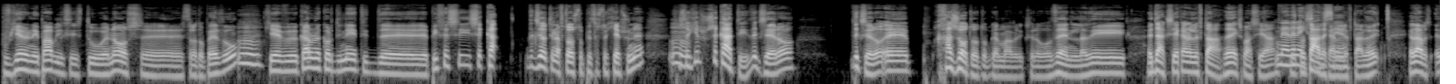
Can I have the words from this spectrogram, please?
που βγαίνουν οι publicists του ενός ε, στρατοπέδου Μμ. και κάνουν coordinated ε, επίθεση σε κα... Δεν ξέρω τι είναι αυτό στο οποίο θα στοχεύσουν. Θα Μμ. στοχεύσουν σε κάτι. Δεν ξέρω. Δεν ξέρω. Ε, χαζό το Top Gun Maverick, ξέρω εγώ. Δεν. Δηλαδή. Εντάξει, έκανε λεφτά. Δεν έχει σημασία. Ναι, δεν Και το έχει τάδε σημασία. έκανε λεφτά. Δηλαδή, κατάλαβες. Ε,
